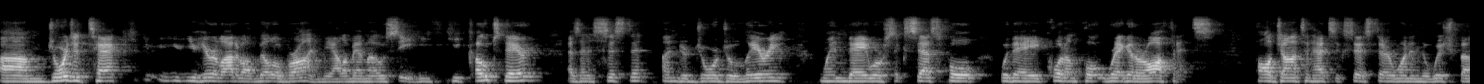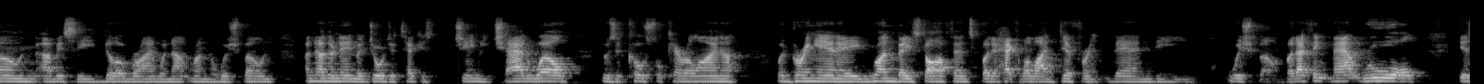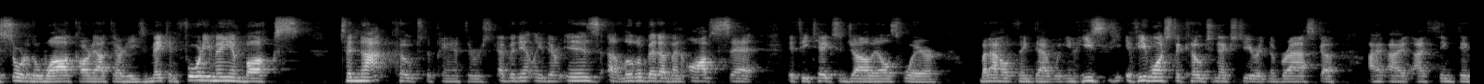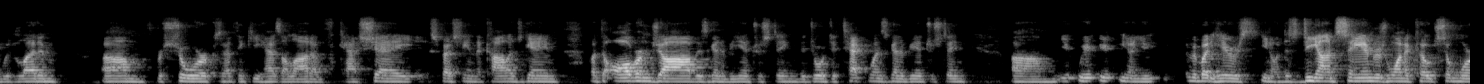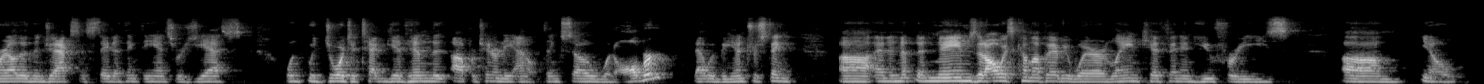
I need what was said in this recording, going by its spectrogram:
Um, Georgia Tech, you, you, hear a lot about Bill O'Brien, the Alabama OC. He he coached there as an assistant under George O'Leary when they were successful with a quote unquote regular offense. Paul Johnson had success there, winning the wishbone. Obviously, Bill O'Brien would not run the wishbone. Another name at Georgia Tech is Jamie Chadwell, who's at Coastal Carolina, would bring in a run based offense, but a heck of a lot different than the wishbone. But I think Matt Rhule is sort of the wild card out there. He's making 40 million bucks to not coach the Panthers. Evidently, there is a little bit of an offset if he takes a job elsewhere. But I don't think that would, you know, he's if he wants to coach next year at Nebraska, I I, I think they would let him um, for sure because I think he has a lot of cachet, especially in the college game. But the Auburn job is going to be interesting. The Georgia Tech one is going to be interesting. Um, you, you, you know, you everybody hears, you know, does Deion Sanders want to coach somewhere other than Jackson State? I think the answer is yes. Would, would Georgia Tech give him the opportunity? I don't think so. Would Auburn? That would be interesting. Uh, and the, names that always come up everywhere: Lane Kiffin and Hugh Freeze. Um, you know,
